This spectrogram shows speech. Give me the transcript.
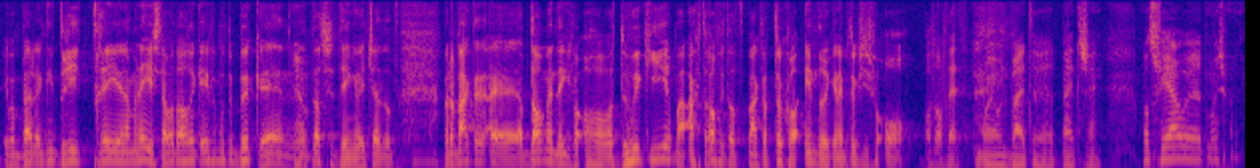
ik ben blij dat ik niet drie treden naar beneden sta. Want dan had ik even moeten bukken. En Ja. eh, dat soort dingen, weet je. Dat, maar dat maakt, eh, op dat moment denk je van... Oh, wat doe ik hier? Maar achteraf is dat, maakt dat toch wel indruk. En heb je ook zoiets van... Oh, was wel vet. Mooi om erbij te, bij te zijn. Wat is voor jou eh, het mooiste moment?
